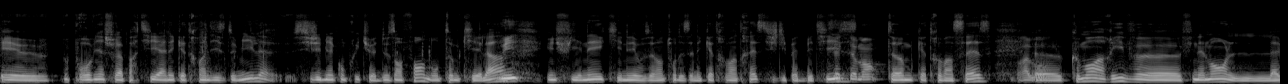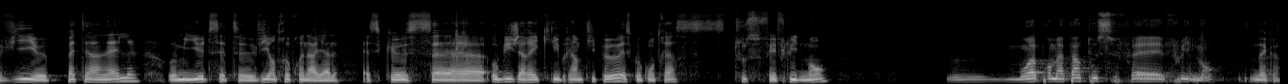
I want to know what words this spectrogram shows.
Et euh, pour revenir sur la partie années 90-2000, si j'ai bien compris, tu as deux enfants, dont Tom qui est là, Oui, une fille aînée qui est née aux alentours des années 93, si je dis pas de bêtises, exactement. Tom 96. Bravo. Euh, comment arrive euh, finalement la vie paternelle au milieu de cette vie entrepreneuriale? Est-ce que ça oblige à rééquilibrer un petit peu? Est-ce qu'au contraire, tout se fait fluidement? Euh, moi, pour ma part, tout se fait fluidement. D'accord.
